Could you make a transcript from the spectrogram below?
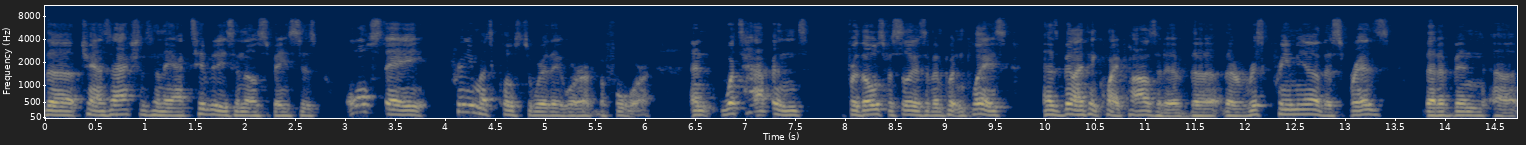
the transactions and the activities in those spaces all stay pretty much close to where they were before. And what's happened for those facilities that have been put in place has been, I think, quite positive. The, the risk premia, the spreads that have been uh,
